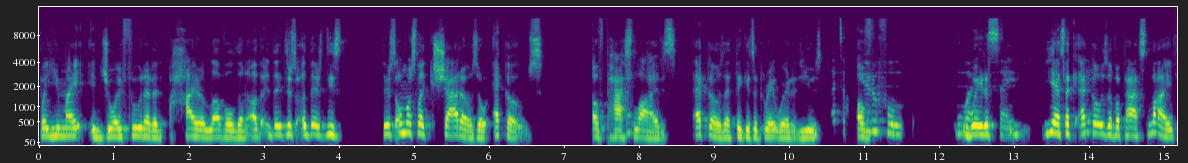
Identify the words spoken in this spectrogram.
but you might enjoy food at a higher level than other there's uh, there's these there's almost like shadows or echoes of past lives. Echoes i think is a great word to use that's a beautiful way to say yes like echoes of a past life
